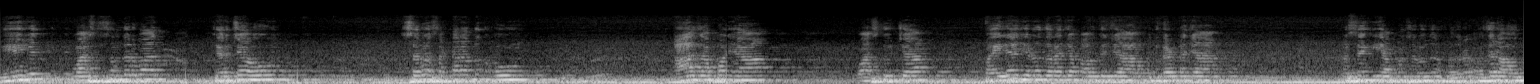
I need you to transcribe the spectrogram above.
नियोजित वास्तू संदर्भात चर्चा होऊन सर्व सकारात्मक होऊन आज आपण ह्या वास्तूच्या पहिल्या जीर्णोद्धाराच्या पावतीच्या उद्घाटनाच्या प्रसंगी आपण सर्वजण हजर हजर आहोत.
